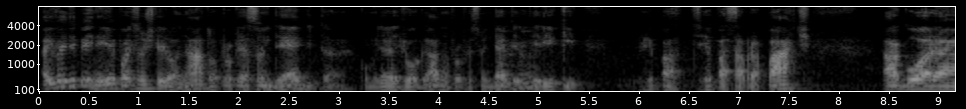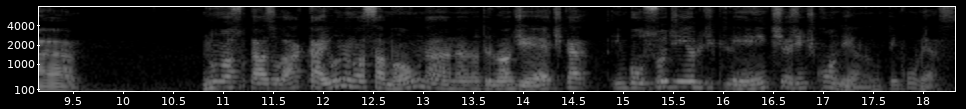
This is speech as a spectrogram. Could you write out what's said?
Aí vai depender, pode ser um estelionato, apropriação indébita, como ele era advogado, uma apropriação indébita, uhum. ele teria que repassar para a parte. Agora, no nosso caso lá, caiu na nossa mão, na, na, no Tribunal de Ética, embolsou dinheiro de cliente, a gente condena, não tem conversa.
